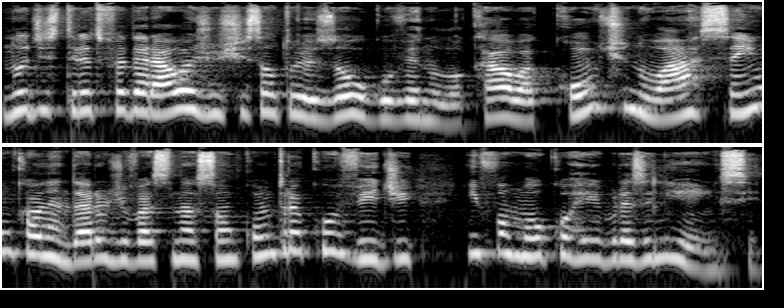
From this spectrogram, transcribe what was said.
No Distrito Federal, a Justiça autorizou o governo local a continuar sem um calendário de vacinação contra a Covid, informou o Correio Brasiliense.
